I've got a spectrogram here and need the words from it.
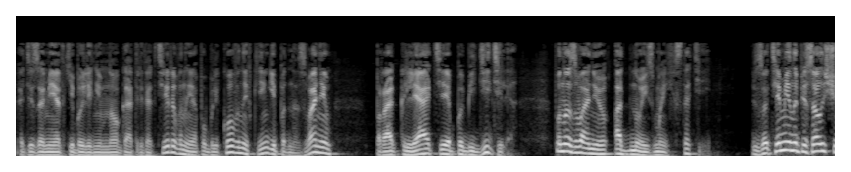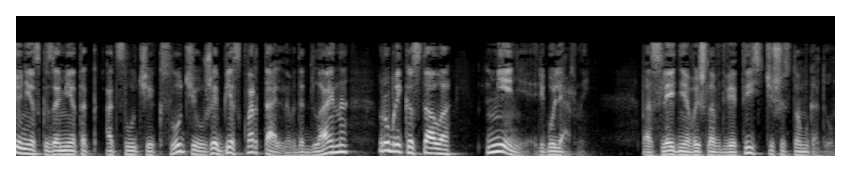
Эти заметки были немного отредактированы и опубликованы в книге под названием «Проклятие победителя» по названию одной из моих статей. Затем я написал еще несколько заметок от случая к случаю, уже без квартального дедлайна. Рубрика стала менее регулярной. Последняя вышла в 2006 году.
